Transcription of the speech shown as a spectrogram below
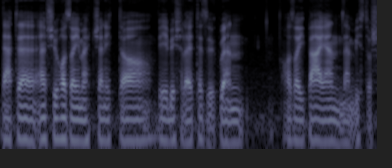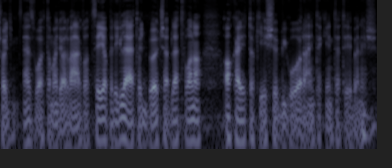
de hát eh, első hazai meccsen itt a VB selejtezőkben hazai pályán nem biztos, hogy ez volt a magyar válogatott célja, pedig lehet, hogy bölcsebb lett volna, akár itt a későbbi gólarány tekintetében is.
